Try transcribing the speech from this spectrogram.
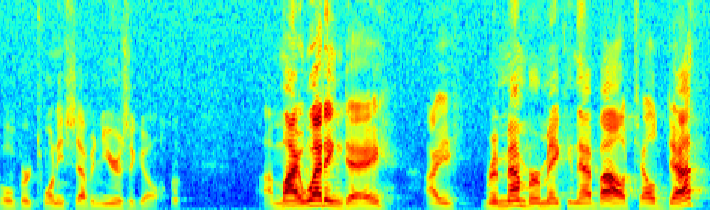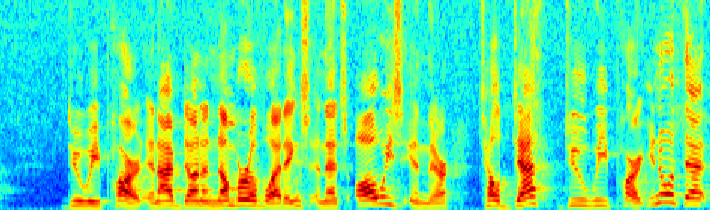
over 27 years ago. On my wedding day, I remember making that vow till death do we part. And I've done a number of weddings, and that's always in there. Till death do we part. You know what that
